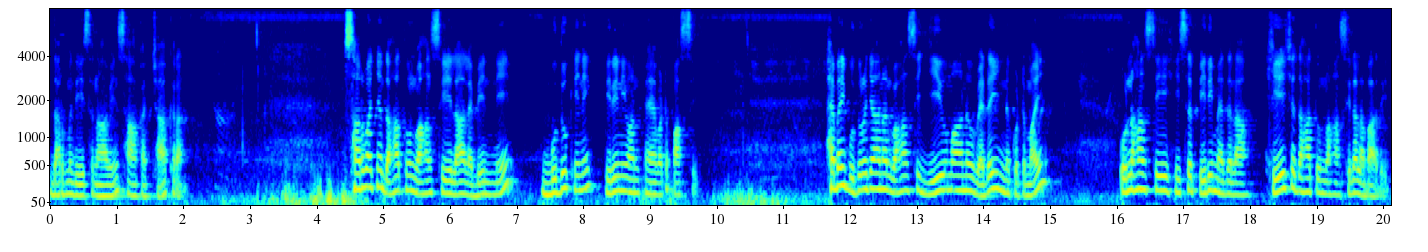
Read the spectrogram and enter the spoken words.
ධර්ම දේශනාවෙන් සාකච්ඡා කරන්නේ. සර්වඥ ධාතුන් වහන්සේලා ලැබෙන්නේ බුදු කෙනෙක් පිරිනිවන් පෑවට පස්සේ. හැබැයි බුදුරජාණන් වහන්සේ ජීවමානව වැඩ ඉන්නකොටමයි උන්වහන්සේ හිස පිරිමැදලා කේශ ධාතුන් වහන්සේලා ලබා දෙන්නේ.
